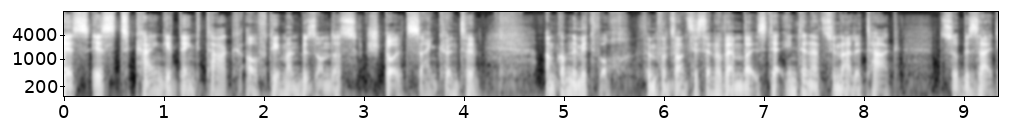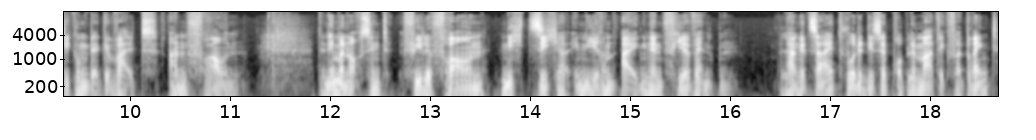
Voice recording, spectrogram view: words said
Es ist kein Gedenktag, auf den man besonders stolz sein könnte. Am kommenden Mittwoch, 25. November, ist der internationale Tag zur Beseitigung der Gewalt an Frauen. Denn immer noch sind viele Frauen nicht sicher in ihren eigenen vier Wänden. Lange Zeit wurde diese Problematik verdrängt,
